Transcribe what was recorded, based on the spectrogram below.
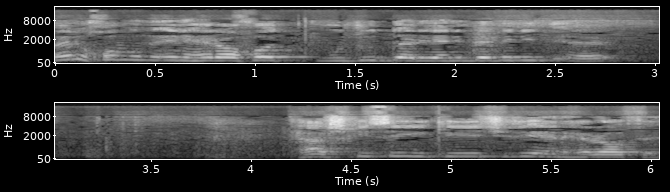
ولی خب اون انحرافات وجود داره. یعنی ببینید تشخیصی که یه چیزی انحرافه.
